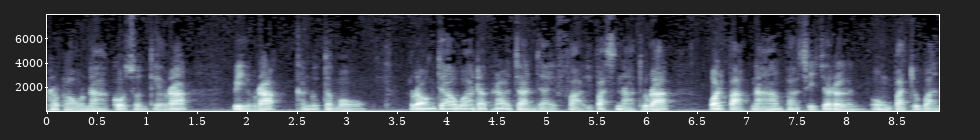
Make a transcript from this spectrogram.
พระภาวนาโกศลเทระวีระคนุตโม รองเจ้าวาดพระอาจารย์ใหญ่ฝ่ายวิปัสนาธุระ วัดปากน้ำภาษีเจริญ องค์ปัจจุบัน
